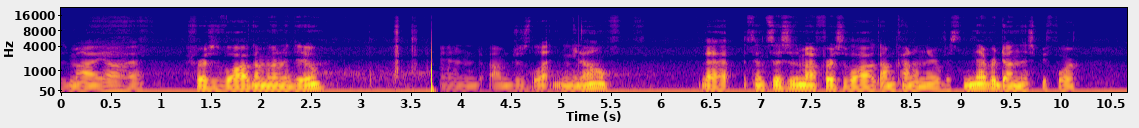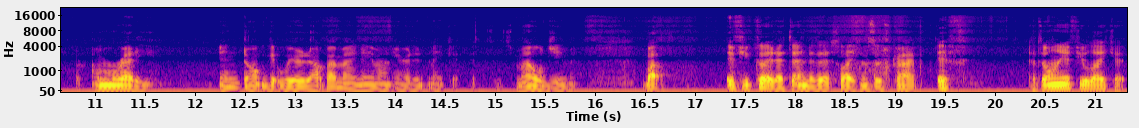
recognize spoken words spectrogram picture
is my uh, first vlog I'm gonna do, and I'm just letting you know that since this is my first vlog, I'm kind of nervous. Never done this before, but I'm ready. And don't get weirded out by my name on here. I didn't make it. It's, it's my old Gmail. But if you could, at the end of this, like and subscribe. If it's only if you like it.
